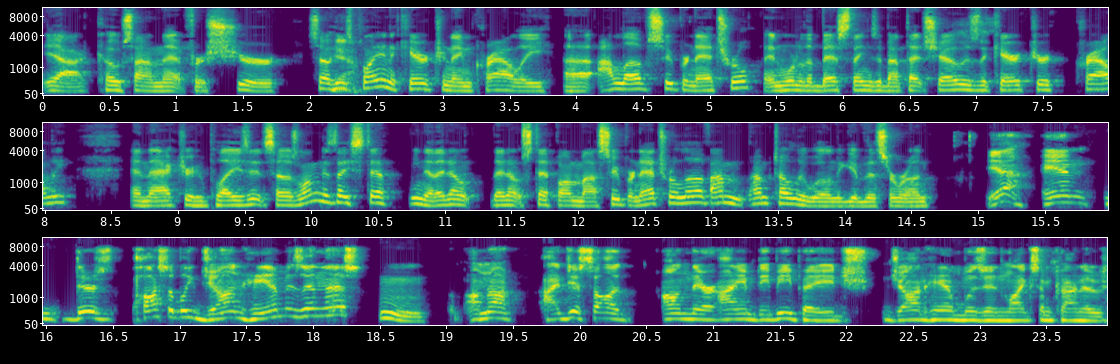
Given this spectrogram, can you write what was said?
Yeah, I co-sign that for sure. So he's Yeah. playing a character named Crowley. Uh, I love Supernatural, and one of the best things about that show is the character Crowley and the actor who plays it. So as long as they step, you know, they don't they don't step on my supernatural love, I'm I'm totally willing to give this a run. Yeah, and there's possibly John Hamm is in this. Hmm. I'm not. I just saw it on their IMDb page. John Hamm was in like some kind of.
